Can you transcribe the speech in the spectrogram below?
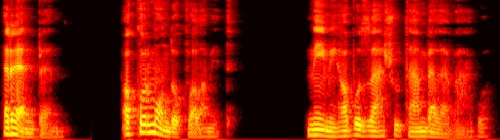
Rendben. Akkor mondok valamit. Némi habozás után belevágott.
